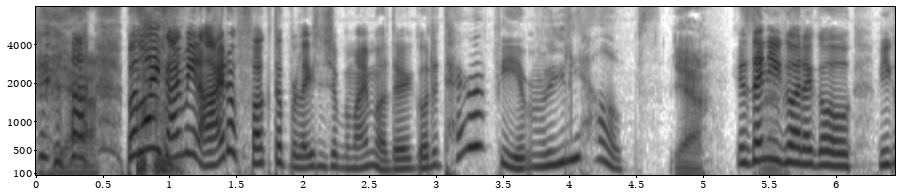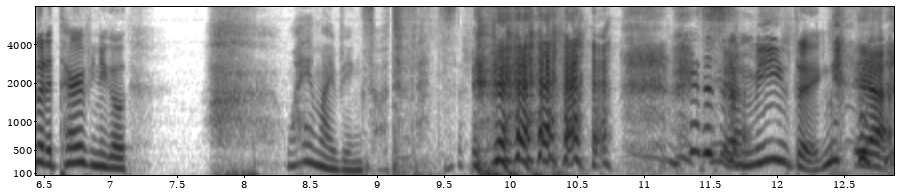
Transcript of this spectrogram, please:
Yeah, but like, I mean, I had a fucked up relationship with my mother. Go to therapy; it really helps. yeah. Because then you gotta go. You go to therapy and you go, "Why am I being so defensive? this is Yeah. a me thing." yeah,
